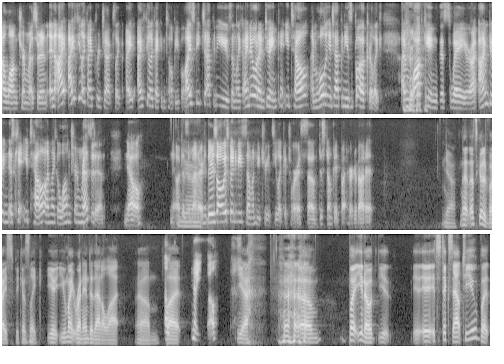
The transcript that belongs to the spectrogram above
a long-term resident. And I, I feel like i project like I, I feel like i can tell people i speak japanese and like i know what i'm doing. Can't you tell? I'm holding a japanese book or like i'm walking this way or i'm doing this. Can't you tell? I'm like a long-term resident. No. No it doesn't Yeah. matter. There's always going to be someone who treats you like a tourist so just don't get butthurt about it. Yeah, that, that's good advice because like you you might run into that a lot. Um, Oh. but no you will. Yeah, um, but you know, you, it, it sticks out to you, but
